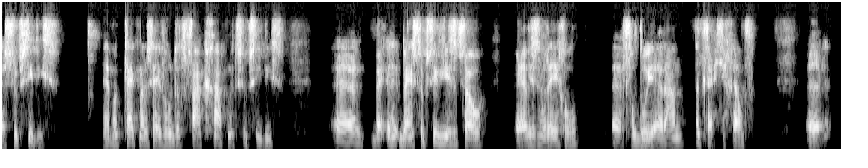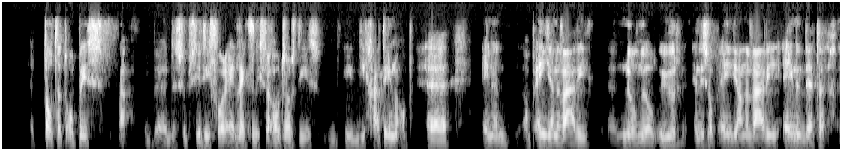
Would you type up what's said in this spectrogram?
subsidies. Hè, want kijk maar eens even hoe dat vaak gaat met subsidies. Uh, bij, bij, een subsidie is het zo, er is een regel, voldoe je eraan, dan krijg je geld. Tot het op is, nou, de, subsidie voor elektrische auto's die, is, die, die gaat in op, 1, op 1 januari 00 uur en is op 1 januari 31,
